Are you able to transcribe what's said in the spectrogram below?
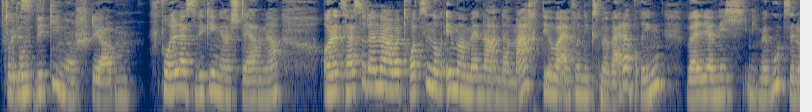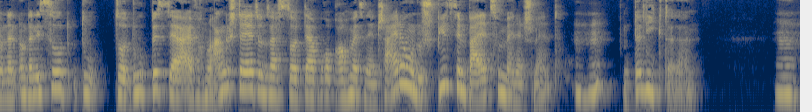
Voll das Wikingersterben. Voll das Wikingersterben, ja. Und jetzt hast du dann aber trotzdem noch immer Männer an der Macht, die aber einfach nichts mehr weiterbringen, weil die ja nicht, nicht mehr gut sind. Und dann, und dann ist so, du, so, du bist ja einfach nur angestellt und sagst so, da brauchen wir jetzt eine Entscheidung und du spielst den Ball zum Management. Mhm. Und da liegt er dann. Mhm.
